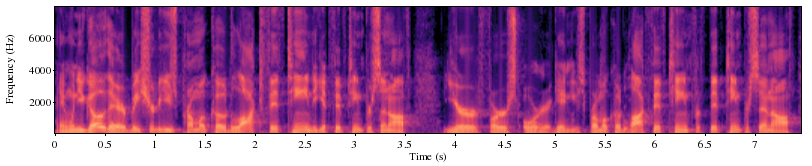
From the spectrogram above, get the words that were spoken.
And when you go there, be sure to use promo code LOCKED15 to get 15% off your first order. Again, use promo code LOCKED15 for 15% off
